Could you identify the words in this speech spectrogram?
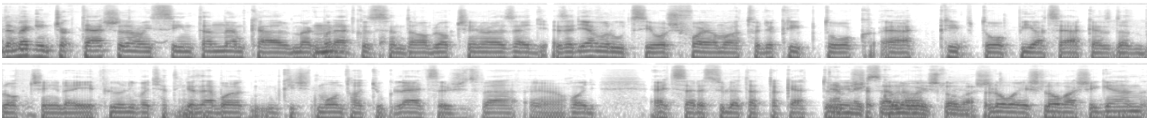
De megint csak társadalmi szinten nem kell megbarátkozni hmm. szerintem a blockchain ez egy, ez egy evolúciós folyamat, hogy a kriptók, el, kriptópiac elkezdett blockchainre épülni, vagy hát igazából kicsit mondhatjuk leegyszerűsítve, hogy egyszerre született a kettő. Emlékszel, és akkor ló és lovas. Ló és lovas, igen.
